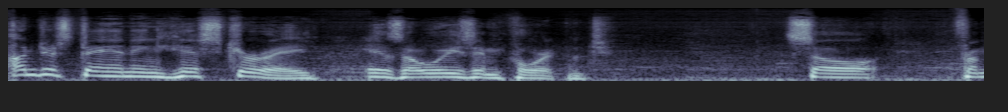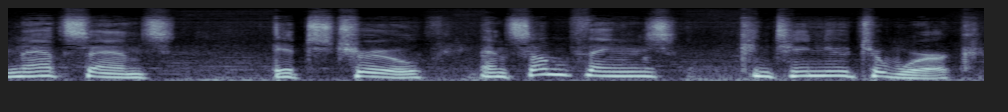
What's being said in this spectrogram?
understanding history is always important. So, from that sense, it's true. And some things continue to work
